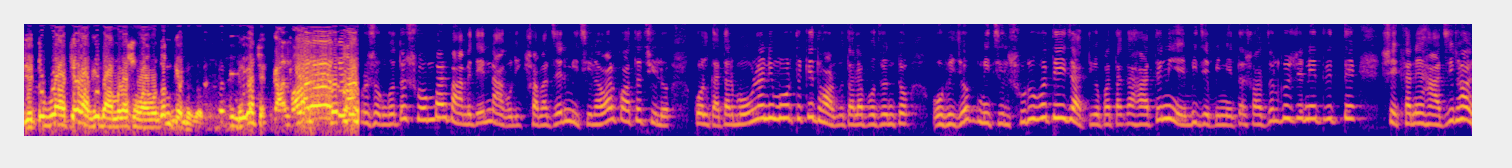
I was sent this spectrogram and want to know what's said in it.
যেটুকু আছে বাকিটা আমরা সময় মতন কেটে দেবো। ঠিক আছে? প্রসঙ্গত সোমবার বামেদের নাগরিক সমাজের মিছিল হওয়ার কথা ছিল। কলকাতার মৌলানি মোড় থেকে ধর্মতলা পর্যন্ত। অভিযোগ মিছিল শুরু হতেই জাতীয় পতাকা হাতে নিয়ে বিজেপি নেতা সজল ঘোষের নেতৃত্বে সেখানে হাজির হন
